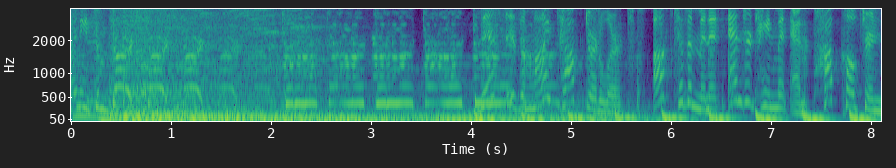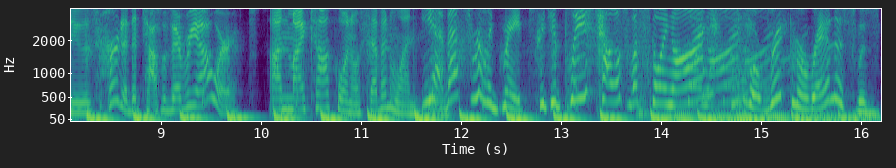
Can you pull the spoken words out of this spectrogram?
I need some dirt, dirt, dirt. This is a My Talk Dirt Alert. Up to the minute entertainment and pop culture news heard at the top of every hour on My Talk 1071. Yeah, that's really great. Could you please tell us what's going on? Well, Rick Moranis was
